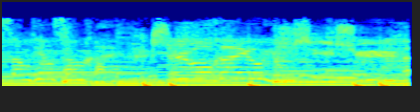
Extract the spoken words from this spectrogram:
桑田沧海是否还有勇气去爱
